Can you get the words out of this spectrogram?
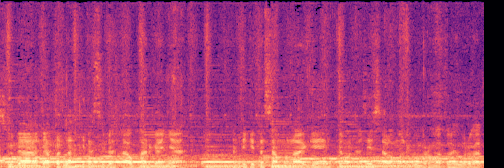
sudah dapatlah kita sudah tahu harganya. Nanti kita sambung lagi. Terima kasih. Assalamualaikum warahmatullahi wabarakatuh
